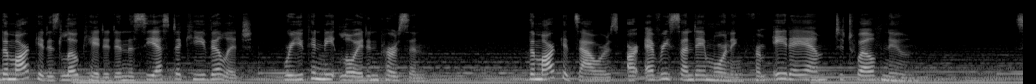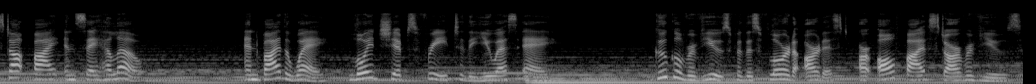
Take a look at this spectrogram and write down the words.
The market is located in the Siesta Key Village, where you can meet Lloyd in person. The market's hours are every Sunday morning from 8 a.m. to 12 noon. Stop by and say hello. And by the way, Lloyd ships free to the USA. Google reviews for this Florida artist are all five-star reviews.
